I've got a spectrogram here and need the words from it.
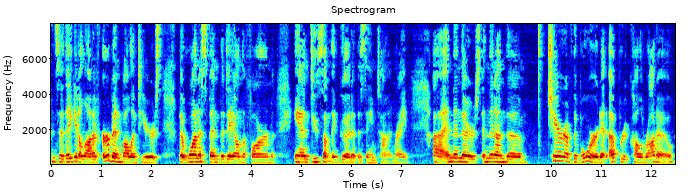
And so they get a lot of urban volunteers that want to spend the day on the farm and do something good at the same time, right? Uh, and then there's, and then I'm the chair of the board at Uproot Colorado,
